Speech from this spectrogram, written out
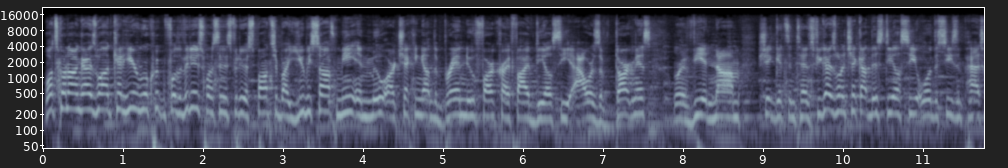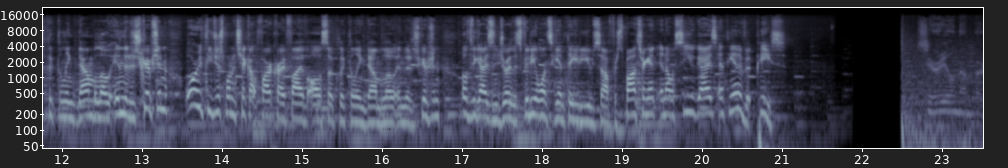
What's going on guys, Wildcat here. Real quick before the video, just want to say this video is sponsored by Ubisoft. Me and Moo are checking out the brand new Far Cry 5 DLC, Hours of Darkness. We're in Vietnam, shit gets intense. If you guys want to check out this DLC or the Season Pass, click the link down below in the description. Or if you just want to check out Far Cry 5, also click the link down below in the description. Hope you guys enjoy this video. Once again, thank you to Ubisoft for sponsoring it, and I will see you guys at the end of it. Peace. Serial number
